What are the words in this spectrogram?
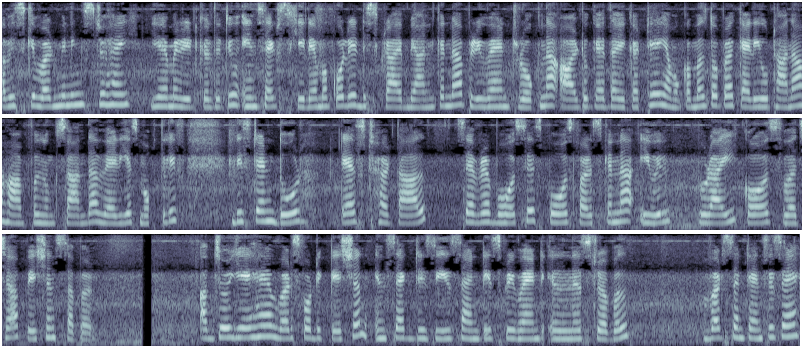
अब इसके वर्ड मीनिंग्स जो हैं, ये मैं रीड कर देती हूँ. इंसेक्ट्स कीड़े, मकोड़े डिस्क्राइब बयान करना प्रिवेंट रोकना आल टुगेदर इकट्ठे या मुकम्मल तौर पर कैरी उठाना हार्मफुल नुकसानदा वेरियस मुख्तलिफ़ डिस्टेंट दूर टेस्ट हड़ताल सेवर बहुत से स्पोज फ़र्ज़ करना इविल बुराई कॉज वजह पेशेंस सबर. अब जो ये है words for dictation insect disease scientist prevent illness trouble word sentences हैं.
